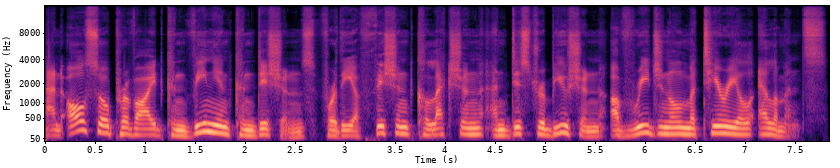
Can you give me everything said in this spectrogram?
and also provide convenient conditions for the efficient collection and distribution of regional material elements.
